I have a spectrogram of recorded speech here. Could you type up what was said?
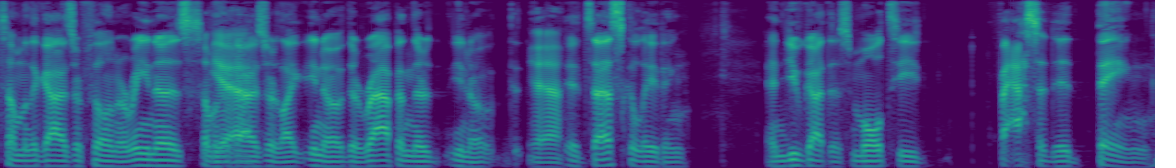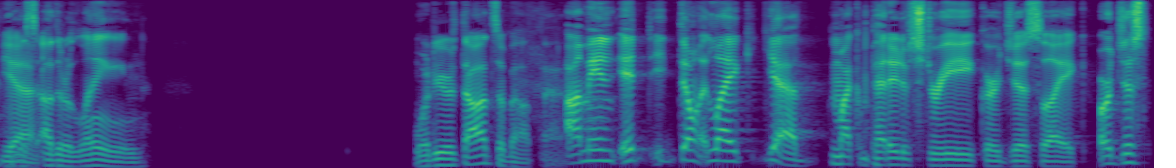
some of the guys are filling arenas, some of the Yeah. guys are like you know they're rapping, they're you know th- Yeah. it's escalating, and you've got this multi-faceted thing, Yeah. this other lane. What are your thoughts about that? I mean, it, it don't like yeah, my competitive streak or just like or just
